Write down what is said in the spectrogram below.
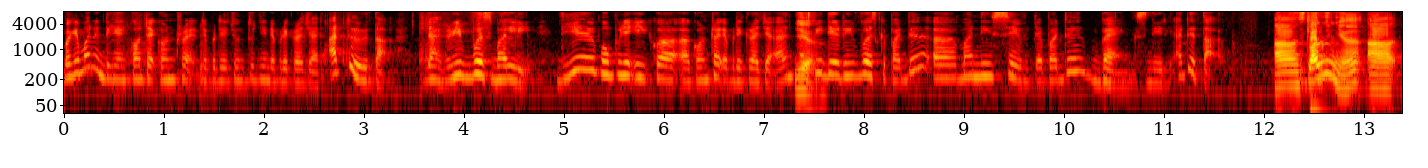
Bagaimana dengan kontrak-kontrak daripada contohnya daripada kerajaan? Ada tak dah reverse balik? Dia mempunyai uh, kontrak daripada kerajaan Yeah. tapi dia reverse kepada uh, money save daripada bank sendiri. Ada tak? Uh, selalunya uh,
